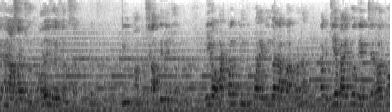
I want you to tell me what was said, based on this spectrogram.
এখানে আসার জন্য। অলওয়েজ ওয়েলকাম স্যার মাত্র সাত দিনের জন্য। এই অফারটা কিন্তু পরে কিন্তু আর পারব না। কারণ যে বাইকও দেখছেন, হয়তো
